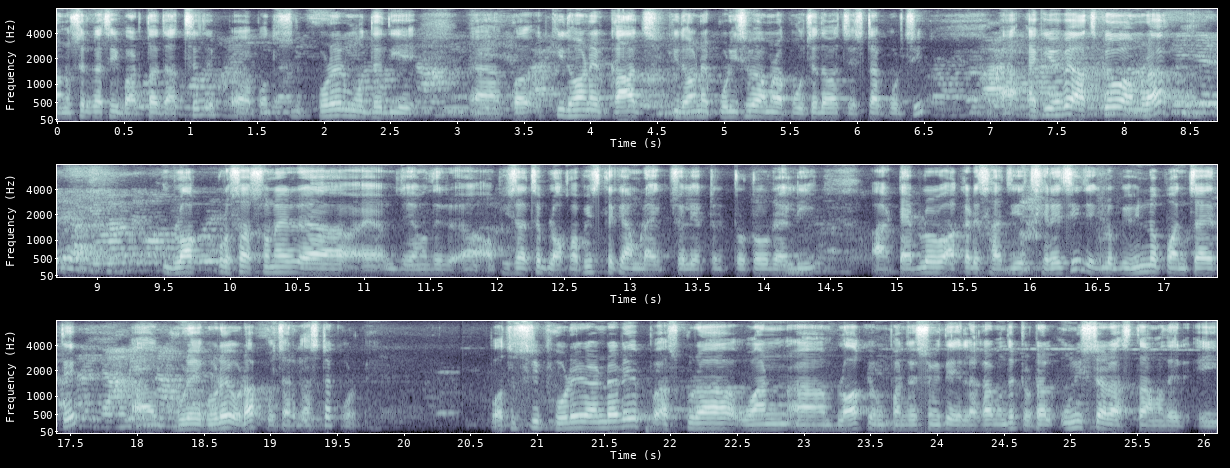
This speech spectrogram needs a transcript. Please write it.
মানুষের কাছেই বার্তা যাচ্ছে যে পথশ্রী ফোরের মধ্যে দিয়ে কী ধরনের কাজ, কী ধরনের পরিষেবা আমরা পৌঁছে দেওয়ার চেষ্টা করছি। একইভাবে আজকেও আমরা ব্লক প্রশাসনের যে আমাদের অফিস আছে, ব্লক অফিস থেকে আমরা অ্যাকচুয়ালি একটা টোটো র্যালি ট্যাবলো আকারে সাজিয়ে ছেড়েছি, যেগুলো বিভিন্ন পঞ্চায়েতে ঘুরে ঘুরে ওরা প্রচার কাজটা করবে। পথশ্রী ফোরের আন্ডারে পাঁশকুড়া ওয়ান ব্লক এবং পঞ্চায়েত সমিতি এলাকার মধ্যে টোটাল উনিশটা রাস্তা আমাদের এই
